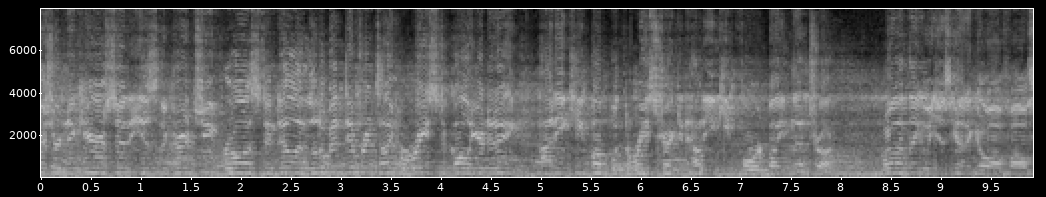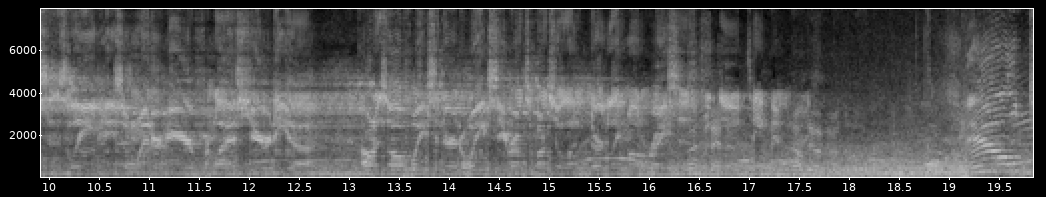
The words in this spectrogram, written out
pressure. Nick Harrison is the crew chief for Austin Dillon. A little bit different type of race to call here today. How do you keep up with the racetrack and how do you keep forward biting that truck? Well, I think we just got to go off Austin's lead. He's a winner here from last year, and he, uh, on his off weeks and during the weeks, he runs a bunch of dirt late model races with the team. Eldora!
